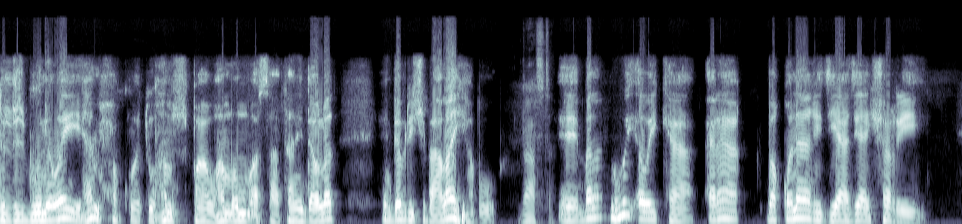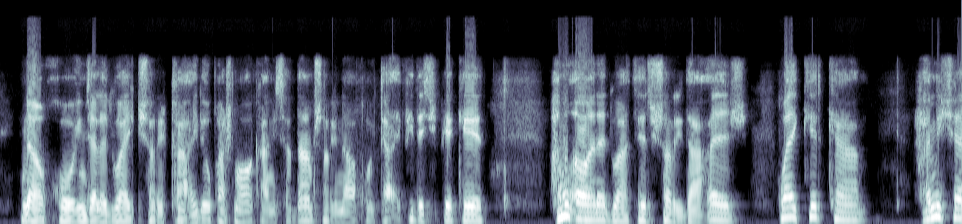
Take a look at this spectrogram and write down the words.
دروستبوونەوەی هەم حکوومەت و هەم سوپا و هەم ئەم ئاساتانی دەوڵەت دەوریی باڵای هەبوو بەڵام هۆی ئەوەی کە عێراق بە قۆناغی جیاجای شەڕی ناوخۆ، ئینجا لە دوای شەڕی قاعیدە و پاشماوەکانی سەدام شەڕی ناوخۆی تائیفی دەستی پێکرد، هەموو ئەوانە دواتر شەڕی داعش وای کرد کە هەمیشە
